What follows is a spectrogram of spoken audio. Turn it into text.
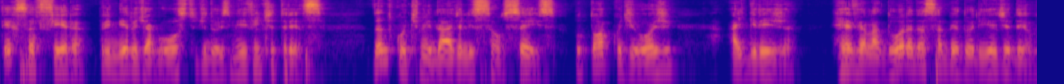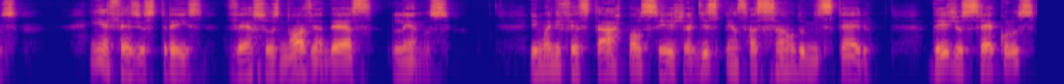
Terça-feira, 1 de agosto de 2023. Dando continuidade à lição 6, o tópico de hoje, a Igreja, reveladora da sabedoria de Deus. Em Efésios 3, versos 9 a 10, lemos: E manifestar qual seja a dispensação do mistério, desde os séculos,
